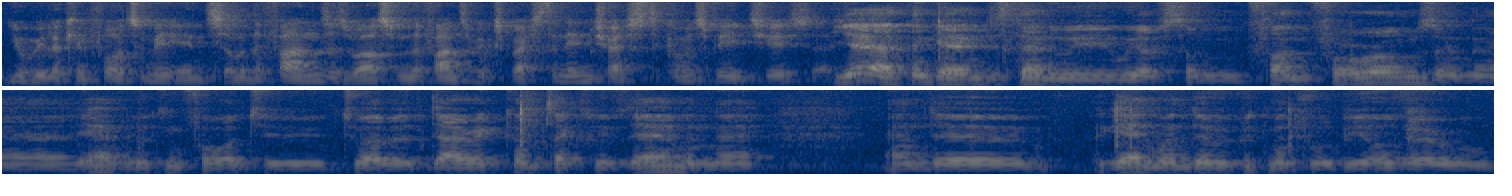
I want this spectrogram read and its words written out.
you'll be looking forward to meeting some of the fans as well. Some of the fans have expressed an interest to come and speak to you. So. Yeah, I think I understand we, we have some fan forums, and uh, yeah, I'm looking forward to, to have a direct contact with them. And uh, and uh, again, when the recruitment will be over, we'll,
